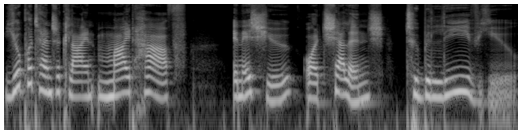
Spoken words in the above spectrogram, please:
your potential client might have an issue or a challenge to believe you.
